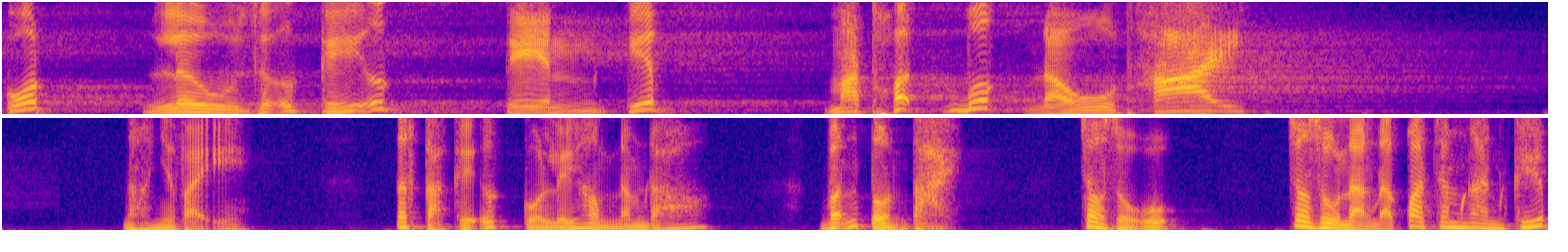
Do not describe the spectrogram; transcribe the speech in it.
cốt. Lưu giữ ký ức tiền kiếp. Mà thuận bước đầu thai. Nói như vậy, tất cả ký ức của Lý Hồng năm đó vẫn tồn tại. Cho dù, cho dù nàng đã qua trăm ngàn kiếp.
